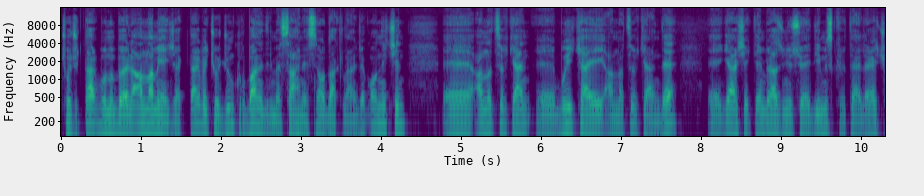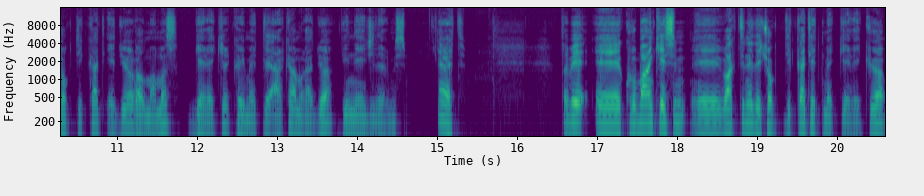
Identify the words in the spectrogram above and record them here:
çocuklar bunu böyle anlamayacaklar ve çocuğun kurban edilme sahnesine odaklanacak. Onun için e, anlatırken e, bu hikayeyi anlatırken de e, gerçekten biraz önce söylediğimiz kriterlere çok dikkat ediyor olmamız gerekir kıymetli Erkam Radyo dinleyicilerimiz. Evet. Tabii e, kurban kesim e, vaktine de çok dikkat etmek gerekiyor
